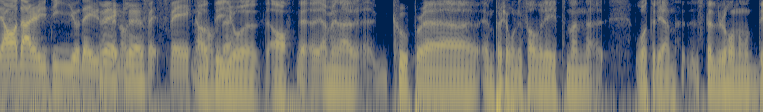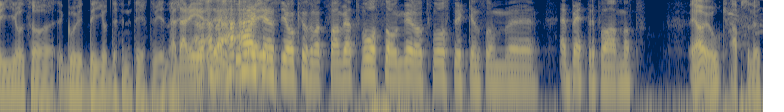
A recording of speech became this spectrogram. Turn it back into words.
Ja, där är det ju Dio, det är ju inte någon Tveklöst. tve- tvekan Ja, om det. Dio, ja, jag menar Cooper är en personlig favorit men eh, återigen, ställer du honom mot Dio så går ju Dio definitivt Ja, vidare. där är ju, Alltså, där är här här känns det ju också som att fan vi har två sånger och två stycken som eh, är bättre på annat. Ja, jo, absolut.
